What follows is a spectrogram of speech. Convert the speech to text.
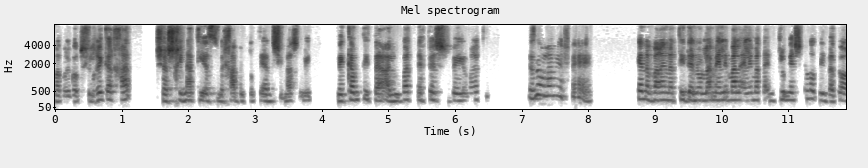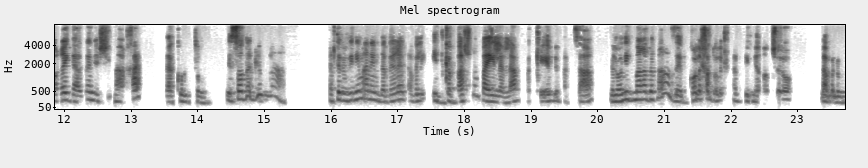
במדרגות. בשביל רגע אחד, שהשכינה תהיה שמחה בתוכי הנשימה שלי, והקמתי את העלובת נפש, והיא אומרת, איזה עולם יפה. אין עבר, אין עתיד, אין עולם, אין למעלה, אין למטה, אין כלום, יש אין עוד מלבדו הרגע הזה, נשימה אחת, והכל טוב. יסוד הגאולה. אתם מבינים מה אני מדברת? אבל התגבשנו ביללה, בכאב ובצער, ולא נגמר הדבר הזה, וכל אחד הולך עם הדמיונות שלו, למה לא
